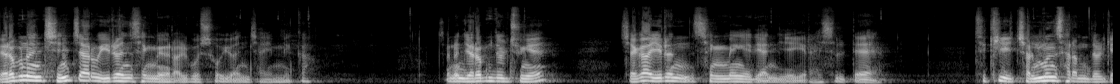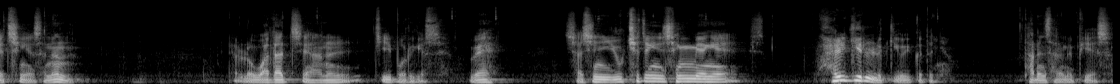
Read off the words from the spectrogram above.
여러분은 진짜로 이런 생명을 알고 소유한 자입니까? 저는 여러분들 중에 제가 이런 생명에 대한 얘기를 했을 때 특히 젊은 사람들 계층에서는 별로 와닿지 않을지 모르겠어요. 왜? 자신이 육체적인 생명의 활기를 느끼고 있거든요. 다른 사람에 비해서.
